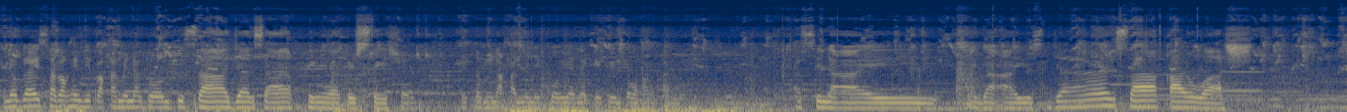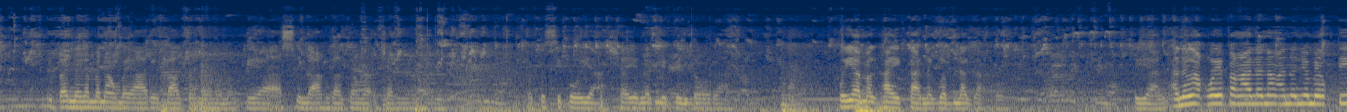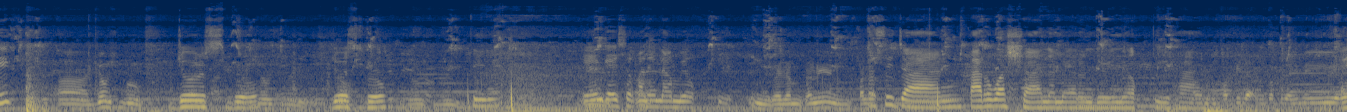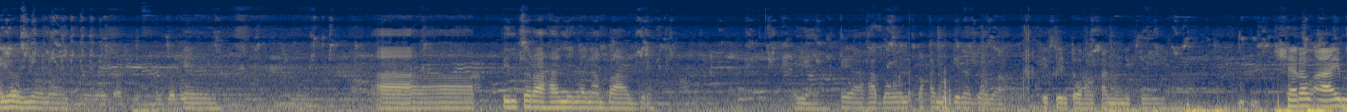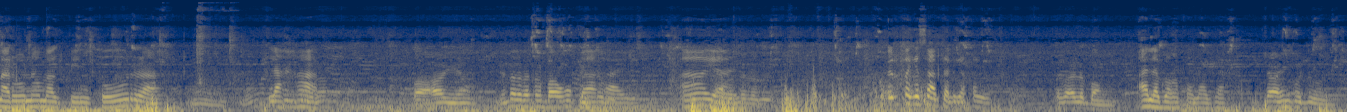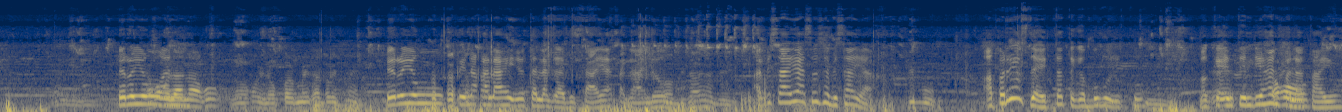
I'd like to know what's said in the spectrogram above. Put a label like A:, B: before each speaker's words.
A: Hello guys, habang hindi pa kami nag-uumpisa dyan sa aking water station. Ito muna kami ni Kuya, nagkikwentuhan kami. At sila ay nag-aayos dyan sa car wash. Iba na naman ang may-ari, bago na naman. Kaya sila ang gagawa dyan ngayon. Ito si Kuya, siya yung nagpipintura. Kuya, mag-hi ka, nagbablog ako. Ayan. Ano nga kuya pangalan ng ano nyo, milk tea?
B: Jones Brew.
A: George bro.
B: Jones Brew.
A: George bro.
B: Jones Brew.
A: Tingnan. Ayan guys, yung kanilang milk tea.
B: Hmm, galam ano yun. Pala,
A: Kasi dyan, parwas siya na meron ding milk teahan.
B: yung kapila, yung kapila, may...
A: Ayun, yun. Oh.
B: May galon.
A: Okay. Ah, pinturahan nila ng bago. Ayan. Kaya habang wala pa kami ginagawa, ipintuhan kami ni Kuya. Siya raw ay marunong magpintura.
B: Hmm.
A: Lahat.
B: Bahay yan. Yan talaga trabaho ko. pinto.
A: Bahay. Ah, yan.
B: Talaga.
A: Pero taga saan talaga kayo?
B: Taga Alabang.
A: Alabang talaga.
B: Tsahin ko doon.
A: Pero yung
B: Ako wala
A: ano,
B: na ako. Ano ako, no permit address na eh.
A: pero yung pinakalahi nyo talaga, Bisaya,
B: Oh,
A: Tagalog.
B: Bisaya din.
A: Ah, Bisaya, saan sa Bisaya?
B: Cebu.
A: Ah, parehas na ito, taga Buhol ko.
B: Hmm.
A: Magkaintindihan
B: Ako,
A: pala tayo.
